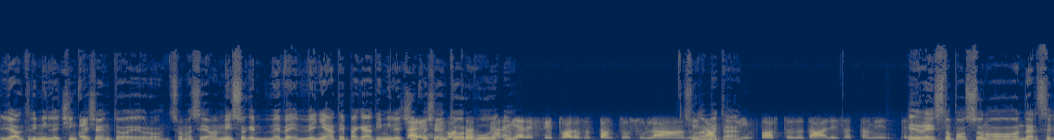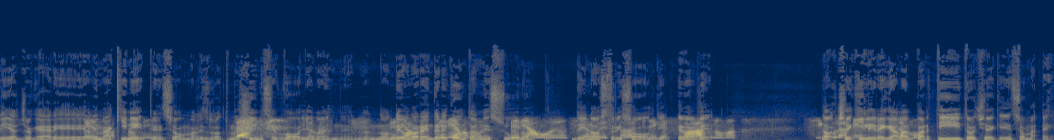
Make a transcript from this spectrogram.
gli altri 1500 euro. Insomma se ammesso che veniate pagati 1500 euro voi la mm. viene effettuata soltanto sulla, sulla metà, metà, dell'importo totale esattamente. E il resto possono andarseli a giocare alle macchinette insomma alle slot machine Beh, se vogliono. no. Eh, non speriamo, devono rendere speriamo, conto a nessuno dei nostri soldi. e ma no, c'è chi li regala diciamo, al partito c'è chi insomma eh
